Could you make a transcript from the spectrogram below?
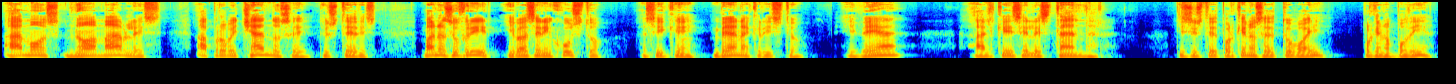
amos no amables aprovechándose de ustedes van a sufrir y va a ser injusto. Así que vean a Cristo y vea al que es el estándar. Dice usted, ¿por qué no se detuvo ahí? Porque no podía.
